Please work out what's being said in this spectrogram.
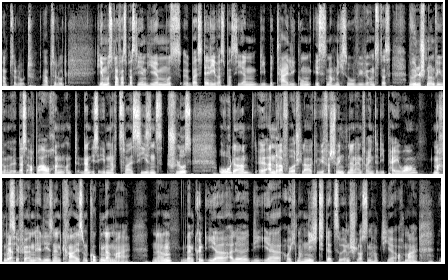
Absolut, absolut. Hier muss noch was passieren. Hier muss äh, bei Steady was passieren. Die Beteiligung ist noch nicht so, wie wir uns das wünschen und wie wir das auch brauchen. Und dann ist eben nach zwei Seasons Schluss. Oder äh, anderer Vorschlag, wir verschwinden dann einfach hinter die Paywall, machen das Ja. hier für einen erlesenen Kreis und gucken dann mal. Ne? Dann könnt ihr alle, die ihr euch noch nicht dazu entschlossen habt, hier auch mal äh,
